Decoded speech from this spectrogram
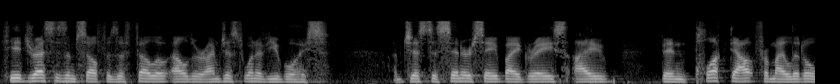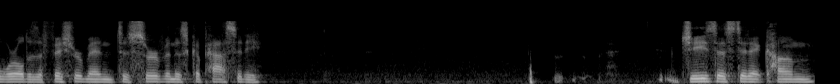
he addresses himself as a fellow elder. I'm just one of you boys. I'm just a sinner saved by grace. I've been plucked out from my little world as a fisherman to serve in this capacity. Jesus didn't come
